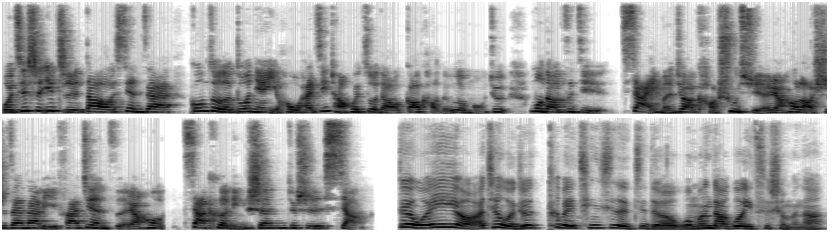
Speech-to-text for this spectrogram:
我其实一直到现在工作了多年以后，我还经常会做到高考的噩梦，就梦到自己下一门就要考数学，然后老师在那里发卷子，然后。下课铃声就是响，对我也有，而且我就特别清晰的记得我梦到过一次什么呢？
